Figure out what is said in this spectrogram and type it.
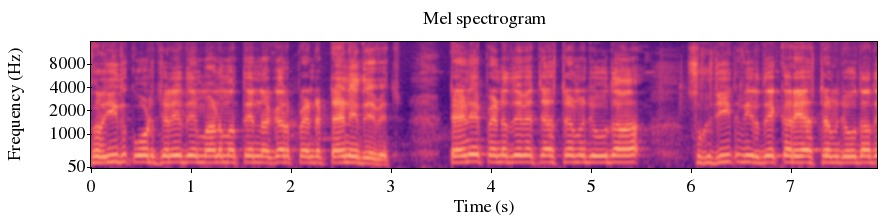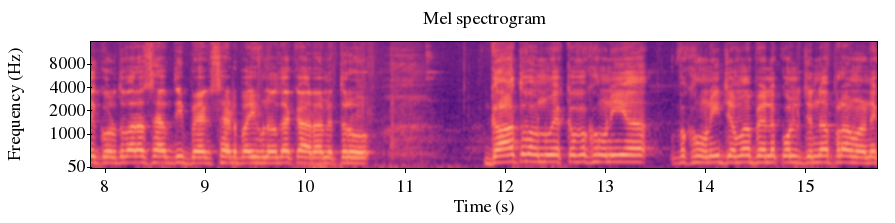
ਫਰੀਦਕੋਟ ਜ਼ਿਲ੍ਹੇ ਦੇ ਮਨਮੱਤੇ ਨਗਰ ਪਿੰਡ ਟਹਿਣੇ ਦੇ ਵਿੱਚ। ਟਹਿਣੇ ਪਿੰਡ ਦੇ ਵਿੱਚ ਇਸ ਟਾਈਮ ਮੌਜੂਦ ਹਾਂ। ਸੁਖਜੀਤ ਵੀਰ ਦੇ ਘਰੇ ਇਸ ਟਾਈਮ ਮੌਜੂਦ ਹਾਂ ਤੇ ਗੁਰਦੁਆਰਾ ਸਾਹਿਬ ਦੀ ਬੈਕ ਸਾਈਡ ਬਾਈ ਹੁਣਾਂ ਦਾ ਘਰ ਆ ਮਿੱਤਰੋ। ਗਾਂ ਤੁਹਾਨੂੰ ਇੱਕ ਵਿਖਾਉਣੀ ਆ ਵਿਖਾਉਣੀ ਜਮਾ ਬਿਲਕੁਲ ਜਿੰਨਾ ਭਰਾਵਾਂ ਨੇ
